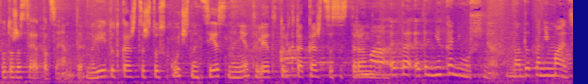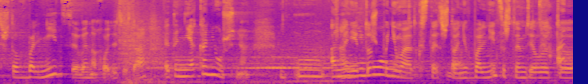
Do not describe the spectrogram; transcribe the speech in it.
тут уже стоят пациенты. Но ей тут кажется, что скучно, тесно, нет? Или это только а, так кажется со стороны? Дима, это, это не конюшня. Надо понимать, что в больнице вы находитесь, да? Это не конюшня. Они, они тоже могут. понимают, кстати, что да. они в больнице, что им делают э, они,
